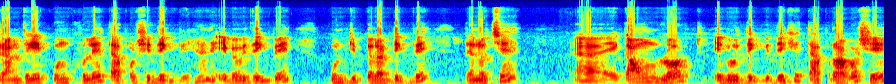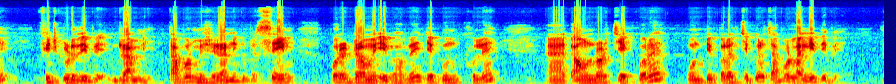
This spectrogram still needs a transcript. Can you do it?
ড্রাম থেকে কোন খুলে তারপর সে দেখবে হ্যাঁ এভাবে দেখবে, কোন টিপ কালার দেখবে, দেন হচ্ছে কাউন্ট লট, এগুলো দেখবে, দেখে তারপর আবার সে ফিট করে দিবে ড্রামে, তারপর মেশিন রানিং করবে। সেম পরে ড্রামে এভাবে যে কোন খুলে কাউন্ট লট চেক করে, কোন টিপ কালার চেক করে তারপর লাগিয়ে দেবে। তো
